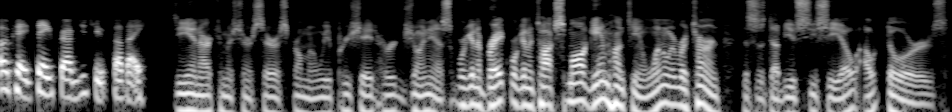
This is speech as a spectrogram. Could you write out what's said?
Okay. Thanks, Rob. You too. Bye bye. DNR Commissioner Sarah Strommen. We appreciate her joining us. We're going to break. We're going to talk small game hunting. When we return, this is WCCO Outdoors.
